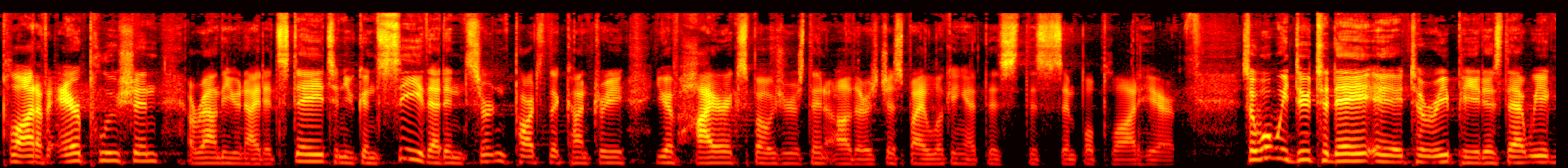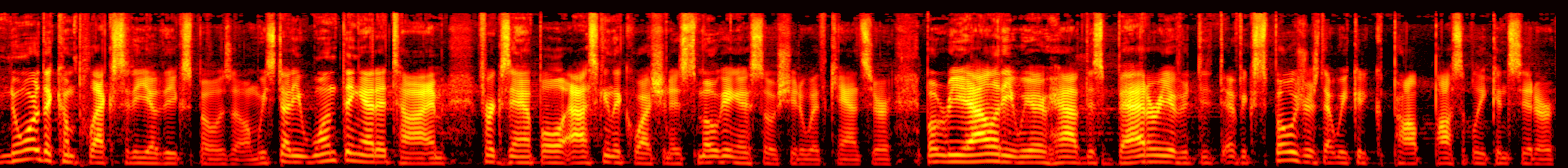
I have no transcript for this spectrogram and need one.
plot of air pollution around the United States, and you can see that in certain parts of the country, you have higher exposures than others just by looking at this, this simple plot here. So, what we do today uh, to repeat is that we ignore the complexity of the exposome. We study one thing at a time. For example, asking the question, is smoking associated with cancer? But reality, we have this battery of, of exposures that we could possibly consider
